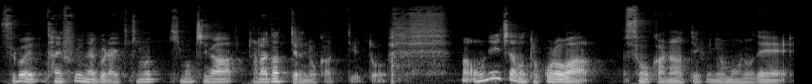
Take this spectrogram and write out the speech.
すごい台風なぐらい気持気持ちが荒立ってるのかっていうと、まあ、お姉ちゃんのところはそうかなというふうに思うので、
